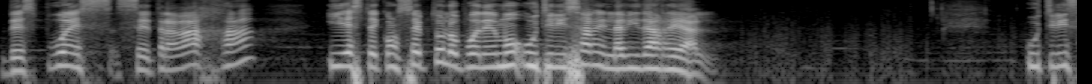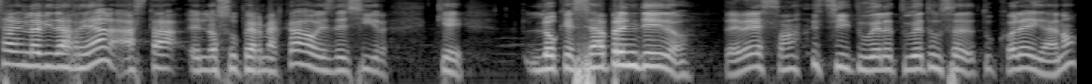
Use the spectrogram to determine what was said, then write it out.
después se trabaja y este concepto lo podemos utilizar en la vida real. Utilizar en la vida real hasta en los supermercados, es decir, que lo que se ha aprendido, te ves, sí, tú ves, tu, colega, ¿no?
